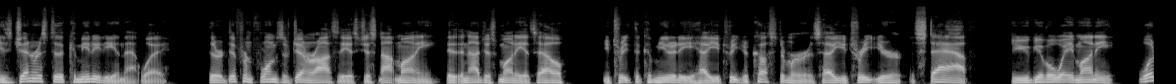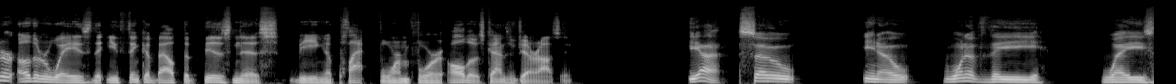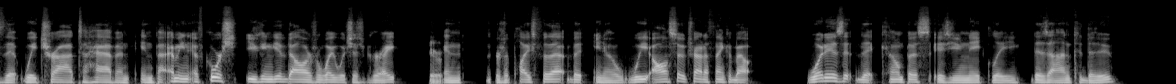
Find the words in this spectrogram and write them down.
is generous to the community in that way. There are different forms of generosity. It's just not money, and not just money. It's how you treat the community, how you treat your customers, how you treat your staff. Do you give away money? What are other ways that you think about the business being a platform for all those kinds of generosity? Yeah. So, you know, one of the ways that we try to have an impact, I mean, of course, you can give dollars away, which is great. Sure. And there's a place for that. But, you know, we also try to think about what is it that Compass is uniquely designed to do?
